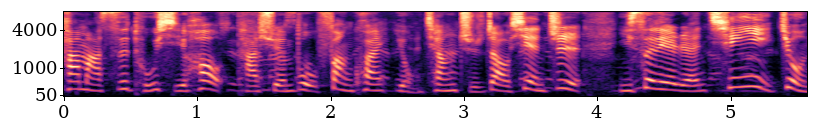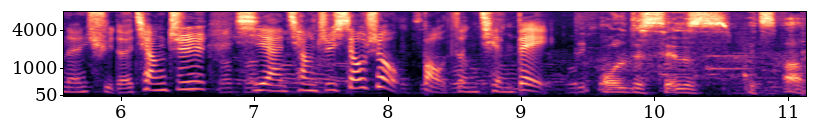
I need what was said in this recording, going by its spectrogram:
哈马斯突袭后，他宣布放宽永枪执照限制，以色列人轻易就能取得枪支。西岸枪支销售暴增千倍。All the sales, it's up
